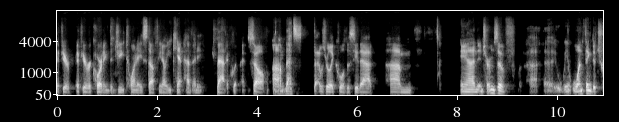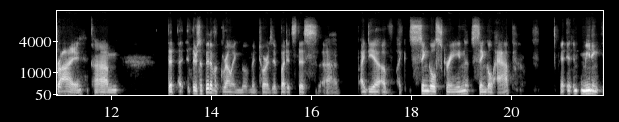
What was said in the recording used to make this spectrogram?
if you're if you're recording the g20 stuff you know you can't have any bad equipment. So um, that's that was really cool to see that. Um, and in terms of uh, one thing to try um, that uh, there's a bit of a growing movement towards it but it's this uh, idea of like single screen single app. It, it, meaning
